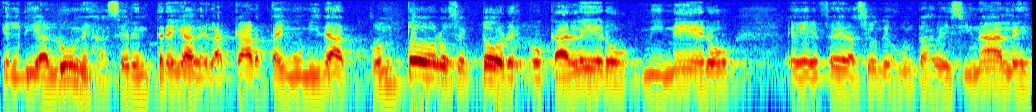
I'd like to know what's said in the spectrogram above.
el día lunes hacer entrega de la carta en unidad con todos los sectores, cocalero, minero, eh, Federación de Juntas Vecinales,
